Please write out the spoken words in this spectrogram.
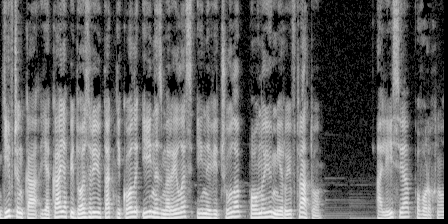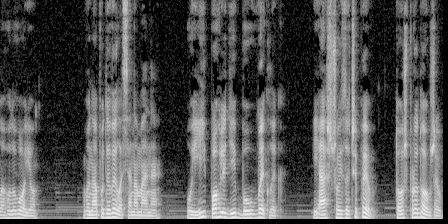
Дівчинка, яка я підозрюю, так ніколи і не змирилась і не відчула повною мірою втрату. Алісія поворухнула головою. Вона подивилася на мене. У її погляді був виклик. Я щось зачепив, тож продовжив.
